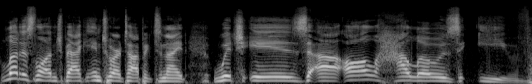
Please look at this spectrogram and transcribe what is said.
Let us launch back into our topic tonight, which is uh, All Hallows Eve.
